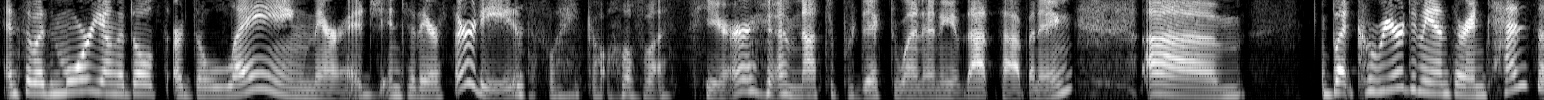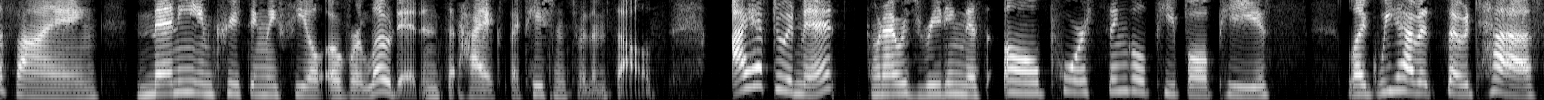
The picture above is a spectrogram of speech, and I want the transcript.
And so as more young adults are delaying marriage into their 30s, like all of us here, I'm not to predict when any of that's happening, um, but career demands are intensifying. Many increasingly feel overloaded and set high expectations for themselves. I have to admit, when I was reading this, oh, poor single people piece, like we have it so tough,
